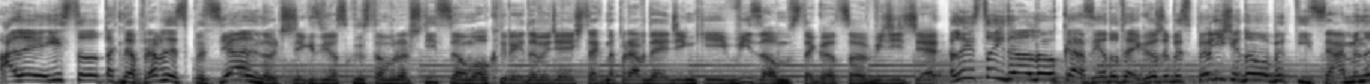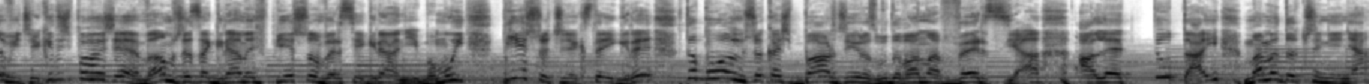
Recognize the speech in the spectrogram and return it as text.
ale jest to tak naprawdę specjalny odcinek w związku z tą rocznicą, o której dowiedziałeś się tak naprawdę dzięki widzom z tego co widzicie. Ale jest to idealna okazja do tego, żeby spełnić jedną obietnicę, a mianowicie kiedyś powiedziałem wam, że zagramy w pierwszą wersję grani, bo mój pierwszy odcinek z tej gry to była już jakaś bardziej rozbudowana wersja, ale tutaj mamy do czynienia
